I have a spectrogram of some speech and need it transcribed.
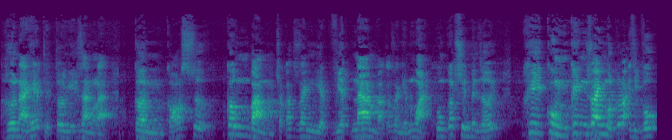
Hơn ai hết thì tôi nghĩ rằng là cần có sự công bằng cho các doanh nghiệp Việt Nam và các doanh nghiệp nước ngoài cung cấp xuyên biên giới khi cùng kinh doanh một cái loại dịch vụ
